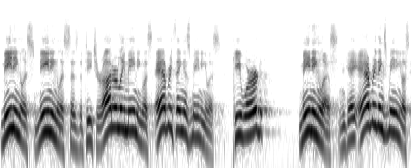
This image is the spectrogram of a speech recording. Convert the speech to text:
Meaningless, meaningless, says the teacher. Utterly meaningless. Everything is meaningless. Key word Meaningless. Okay? Everything's meaningless.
